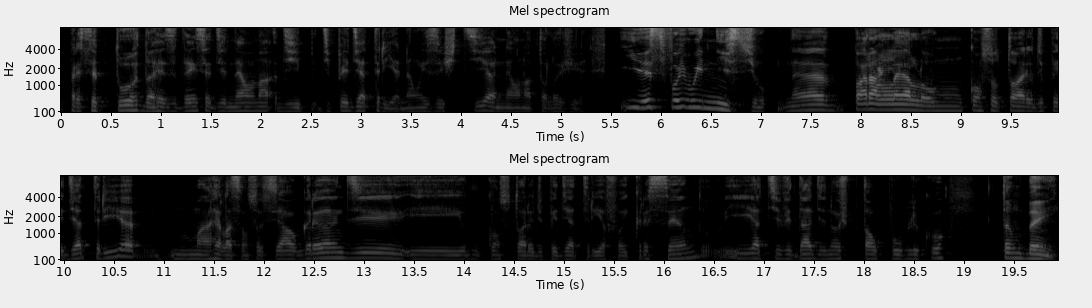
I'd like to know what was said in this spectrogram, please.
preceptor da residência de, neona, de, de, pediatria, não existia neonatologia. E esse foi o início. Né? Paralelo um consultório de pediatria, uma relação social grande, e o consultório de pediatria foi crescendo, e atividade no hospital público também.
